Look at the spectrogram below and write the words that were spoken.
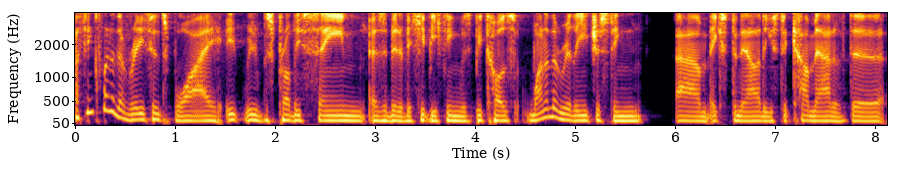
I think one of the reasons why it, it was probably seen as a bit of a hippie thing was because one of the really interesting um, externalities to come out of the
